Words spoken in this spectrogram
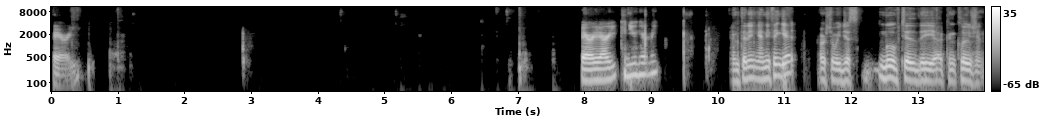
Barry. Barry, are you, can you hear me? Anthony, anything yet? Or should we just move to the uh, conclusion?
